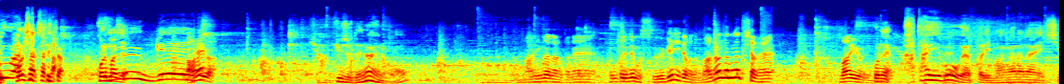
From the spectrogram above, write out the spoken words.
うわこれ来た来た来た。これマジですげえあれ？いいわ190出ないの？あ今なんかね本当にでもすげえいい球だ。曲がんなくなってきたね。前よりも。これね硬い方がやっぱり曲がらないし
